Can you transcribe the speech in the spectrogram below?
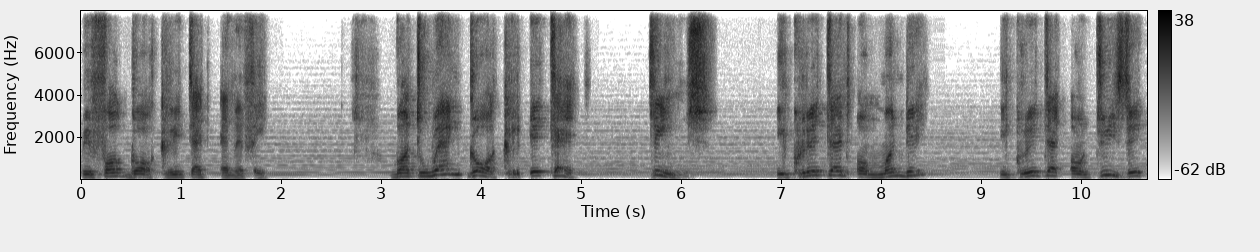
before God created anything. But when God created things, he created on Monday. He created on Tuesday.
